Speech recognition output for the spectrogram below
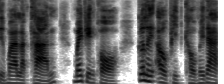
สืบมาหลักฐานไม่เพียงพอ ก็เลยเอาผิดเขาไม่ได้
